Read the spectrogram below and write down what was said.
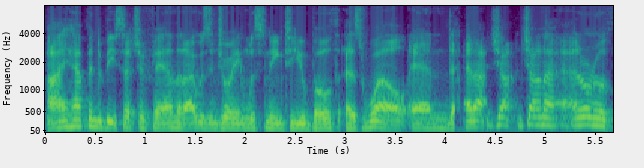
I happen to be such a fan that I was enjoying listening to you both as well. And and I, John, John I, I don't know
